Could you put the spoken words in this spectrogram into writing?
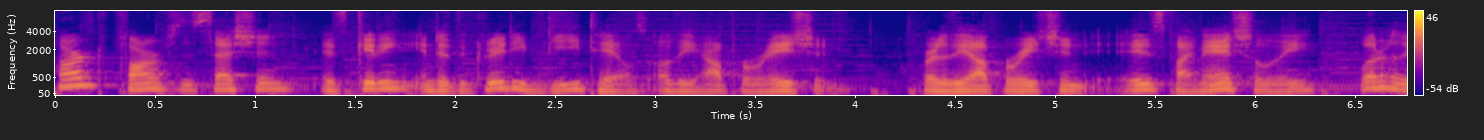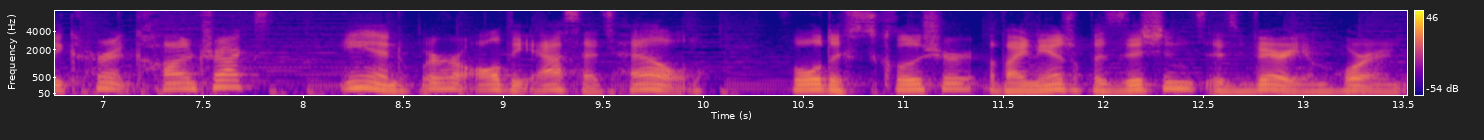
Part farm succession is getting into the gritty details of the operation. Where the operation is financially, what are the current contracts, and where are all the assets held. Full disclosure of financial positions is very important.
